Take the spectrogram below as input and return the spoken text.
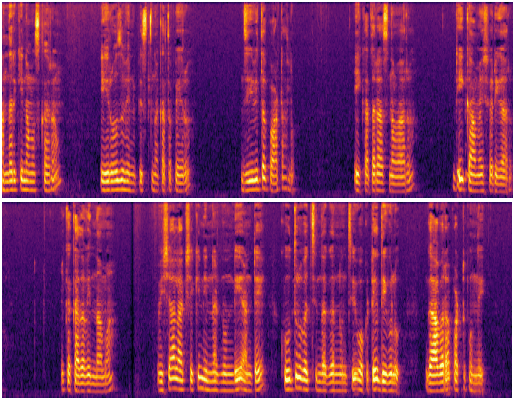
అందరికీ నమస్కారం. ఈరోజు వినిపిస్తున్న కథ పేరు జీవిత పాఠాలు. ఈ కథ రాసిన వారు డి కామేశ్వరి గారు. ఇక కథ విందామా? విశాలాక్షికి నిన్నటి నుండి అంటే కూతురు వచ్చిన దగ్గర నుంచి ఒకటే దిగులు. గాబరా పట్టుకుంది.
